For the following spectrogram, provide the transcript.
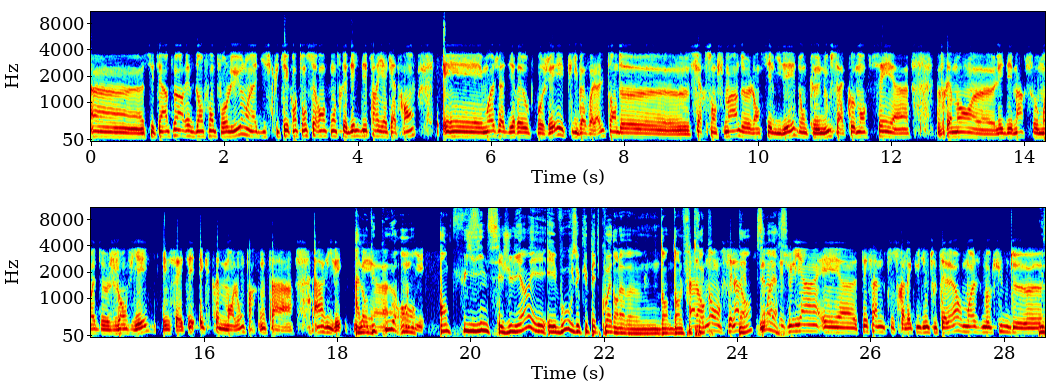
Euh, C'était un peu un rêve d'enfant pour lui. On en a discuté quand on s'est rencontrés dès le départ il y a quatre ans. Et moi, adhéré au projet. Et puis, bah voilà, le temps de faire son chemin, de lancer l'idée. Donc, nous, ça a commencé vraiment les démarches au mois de janvier. Et ça a été extrêmement long, par contre, à, à arriver. Alors, Mais, du coup, on en- cuisine, c'est Julien, et, et vous, vous occupez de quoi dans, la, dans, dans le food Alors truck non, c'est l'inverse. C'est Moi, l'inverse. c'est Julien et euh, Stéphane, ce sera la cuisine tout à l'heure. Moi, je m'occupe de Oui,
